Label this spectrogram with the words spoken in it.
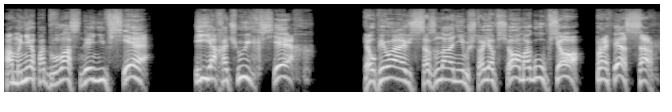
а мне подвластны они все, и я хочу их всех. Я упиваюсь сознанием, что я все могу, все, профессор.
